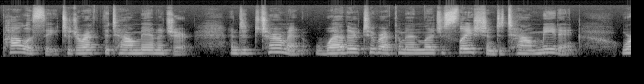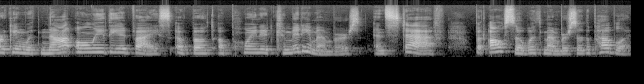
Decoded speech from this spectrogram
policy to direct the town manager and to determine whether to recommend legislation to town meeting, working with not only the advice of both appointed committee members and staff, but also with members of the public.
